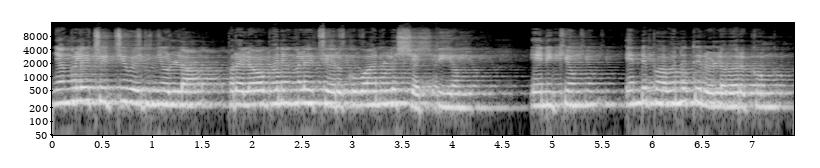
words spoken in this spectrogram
ഞങ്ങളെ ചുറ്റുവരിഞ്ഞുള്ള പ്രലോഭനങ്ങളെ ചെറുക്കുവാനുള്ള ശക്തിയും എനിക്കും എന്റെ ഭവനത്തിലുള്ളവർക്കും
